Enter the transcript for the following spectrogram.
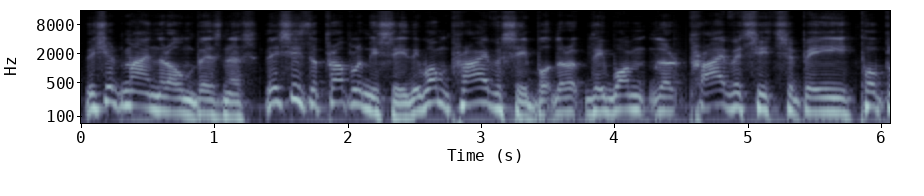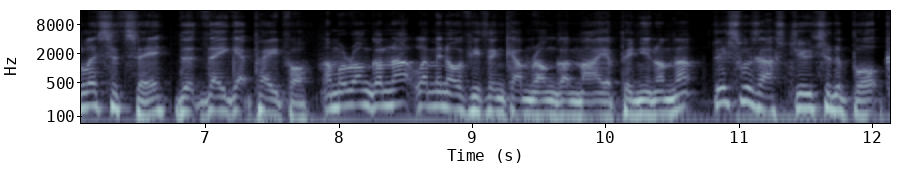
They should mind their own business. This is the problem, you see. They want privacy, but they want their privacy to be publicity that they get paid for. Am I wrong on that? Let me know if you think I'm wrong on my opinion on that. This was asked due to the book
